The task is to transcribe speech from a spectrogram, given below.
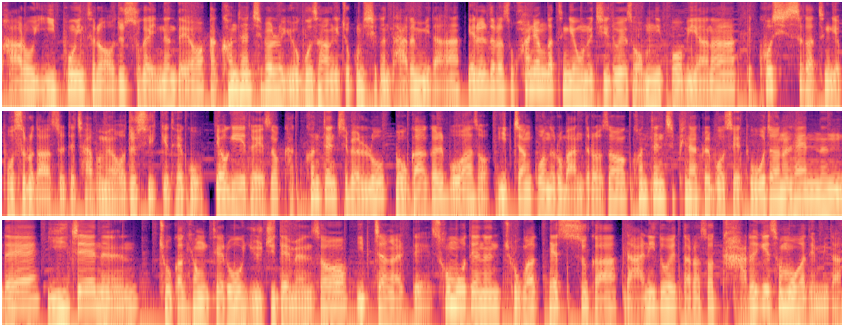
바로 2포인트를 얻을 수가 있는데요. 각 컨텐츠별로 요구사항이 조금씩은 다릅니다. 예를 들어서 환영 같은 경우는 지도에서 옴니포비아나 코시스 같은 게 보스로 나왔을 때 잡으면 얻을 수 있게 되고 여기에 더해서 각 컨텐츠별로 조각을 모아서 입장권으로 만들어서 컨텐츠 피나클 보스에 도전을 했는데 이제는 조각 형태로 유지되면서 입장할 때 소모되는 조각 개수가 난이도에 따라서 다르게 소모가 됩니다.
